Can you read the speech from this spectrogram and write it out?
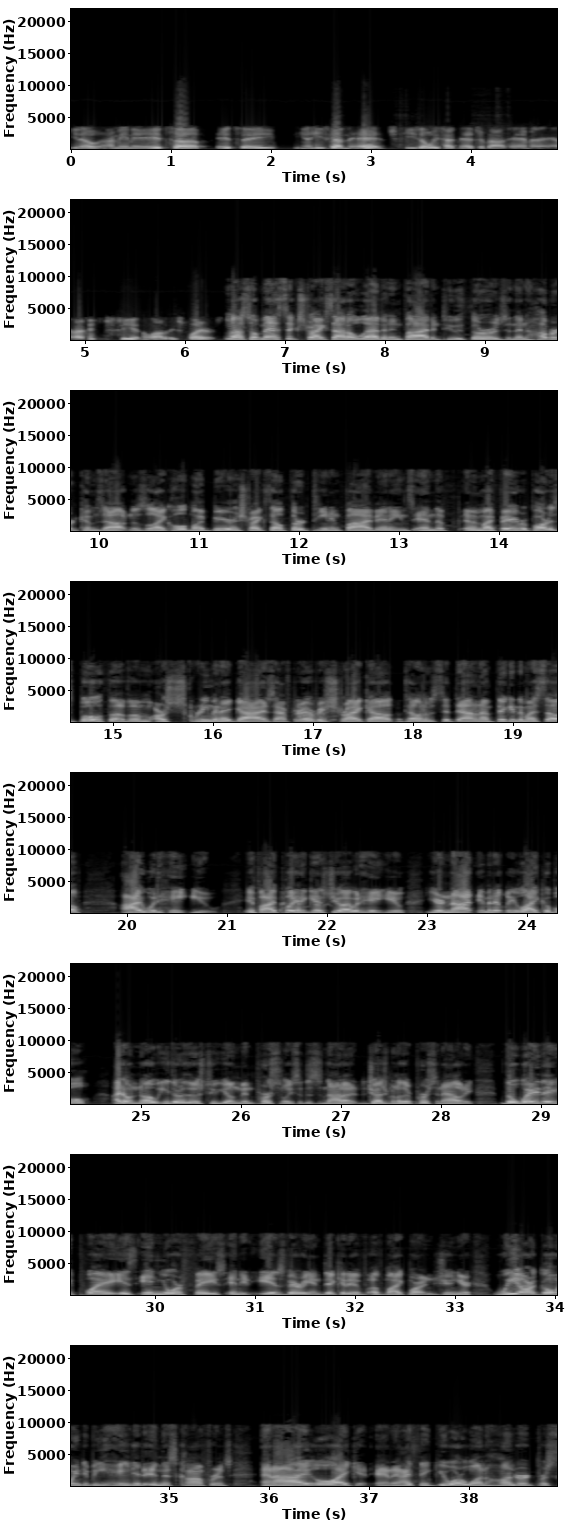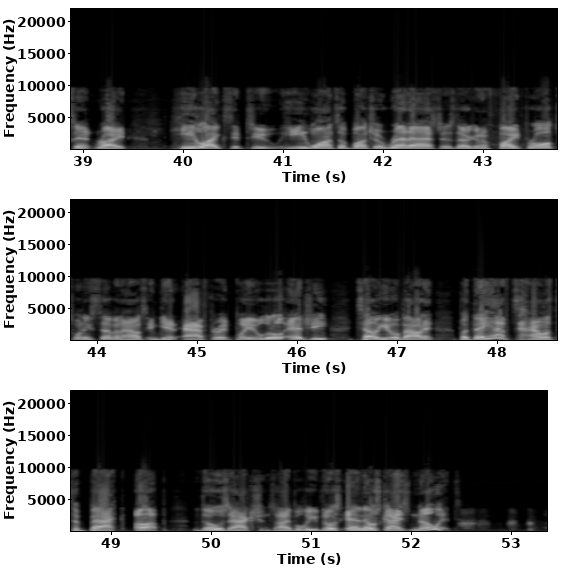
you know, I mean, it's a, it's a, you know, he's got an edge. He's always had an edge about him, and, and I think you see it in a lot of these players. Well, so Messick strikes out 11 and five and two thirds, and then Hubbard comes out and is like, hold my beer, and strikes out 13 and five innings. And the, and my favorite part is both of them are screaming at guys after every strikeout, telling them to sit down. And I'm thinking to myself, I would hate you. If I played against you, I would hate you. You're not eminently likable. I don't know either of those two young men personally, so this is not a judgment of their personality. The way they play is in your face, and it is very indicative of Mike Martin Jr. We are going to be hated in this conference, and I like it. And I think you are 100% right. He likes it too. He wants a bunch of red asses that are going to fight for all 27 outs and get after it, play a little edgy, tell you about it, but they have talent to back up those actions, I believe. Those and those guys know it.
